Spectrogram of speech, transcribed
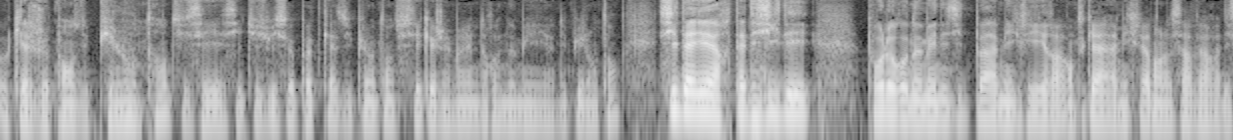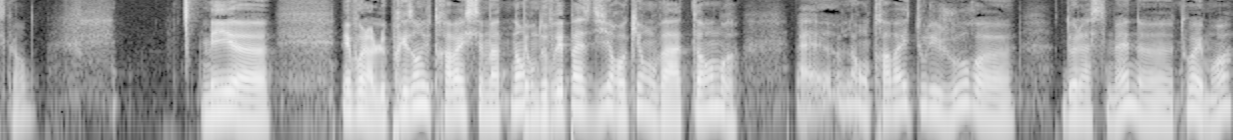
auquel je pense depuis longtemps. Tu sais, si tu suis ce podcast depuis longtemps, tu sais que j'aimerais le renommer euh, depuis longtemps. Si d'ailleurs tu as des idées pour le renommer, n'hésite pas à m'écrire, en tout cas à m'écrire dans le serveur Discord. Mais, euh, mais voilà, le présent du travail, c'est maintenant. on ne devrait pas se dire, ok, on va attendre. Bah, là, on travaille tous les jours de la semaine, toi et moi.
